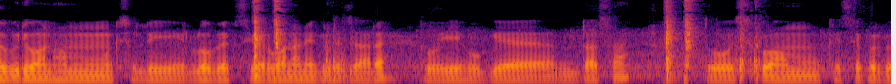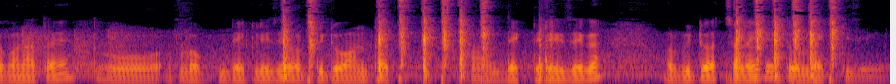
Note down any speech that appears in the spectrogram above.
एवरीवन हम एक्चुअली लो बैक चेयर बनाने के लिए जा रहे हैं। तो ये हो गया डासा तो इसको हम कैसे करके बनाते हैं तो आप लोग देख लीजिए और वीडियो अंत तक देखते रहिएगा। और वीडियो अच्छा लगे तो लाइक कीजिएगा।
